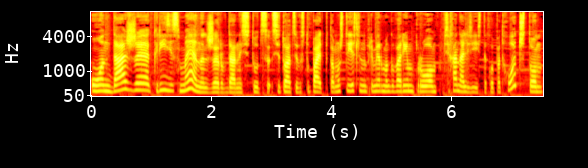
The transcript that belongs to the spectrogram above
он даже кризис-менеджер в данной ситуации, ситуации выступает, потому что если, например, мы говорим про психоанализе, есть такой подход, что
